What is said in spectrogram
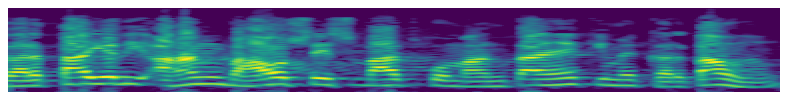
कर्ता यदि अहंग भाव से इस बात को मानता है कि मैं करता हूँ,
